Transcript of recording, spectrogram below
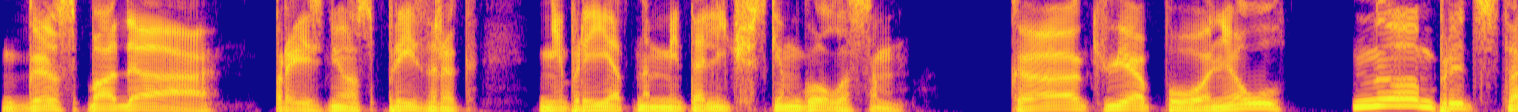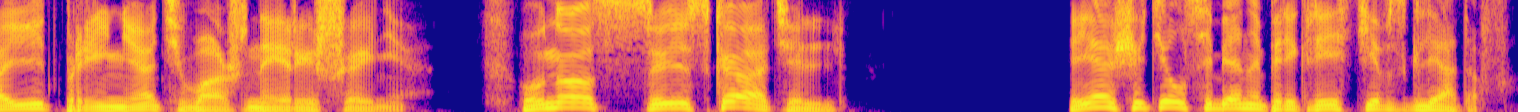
«Господа!» — произнес призрак неприятным металлическим голосом. «Как я понял, нам предстоит принять важное решение. У нас соискатель». Я ощутил себя на перекрестье взглядов.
